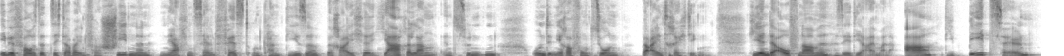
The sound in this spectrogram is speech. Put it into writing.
EBV setzt sich dabei in verschiedenen Nervenzellen fest und kann diese Bereiche jahrelang entzünden und in ihrer Funktion beeinträchtigen. Hier in der Aufnahme seht ihr einmal A, die B-Zellen,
